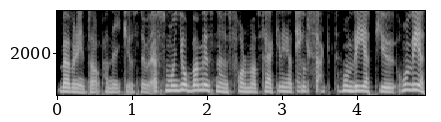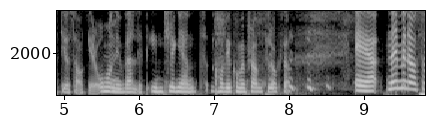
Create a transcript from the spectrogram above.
behöver inte ha panik just nu. Eftersom hon jobbar med en sån här form av säkerhet så Exakt. hon vet, ju, hon vet ju saker och hon är väldigt intelligent har vi kommit fram till också. eh, nej men alltså,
